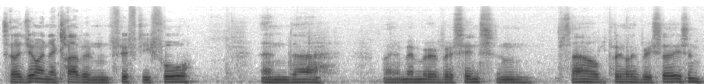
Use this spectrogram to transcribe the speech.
So I joined the club in 54 and uh, been a member ever since and sailed for every season.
